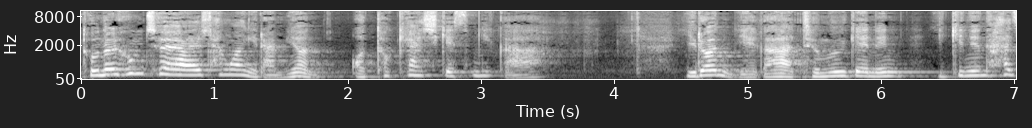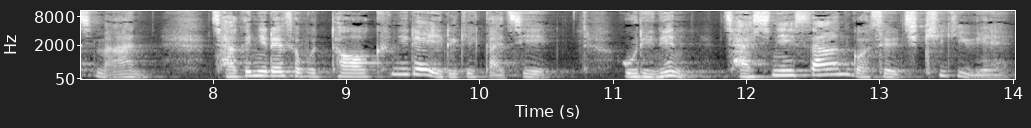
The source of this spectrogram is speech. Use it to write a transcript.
돈을 훔쳐야 할 상황이라면 어떻게 하시겠습니까? 이런 예가 드물게는 있기는 하지만 작은 일에서부터 큰 일에 이르기까지 우리는 자신이 쌓은 것을 지키기 위해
